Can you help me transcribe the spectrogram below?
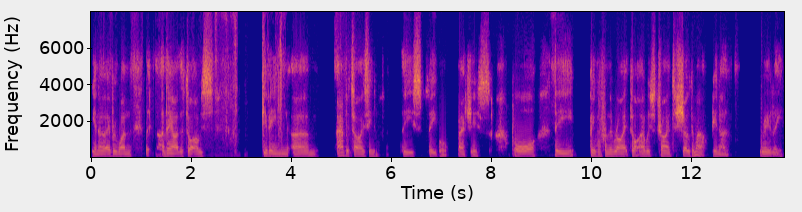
you know, everyone, they either thought I was giving, um, advertising these people, fascists, or the people from the right thought I was trying to show them up, you know, really.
